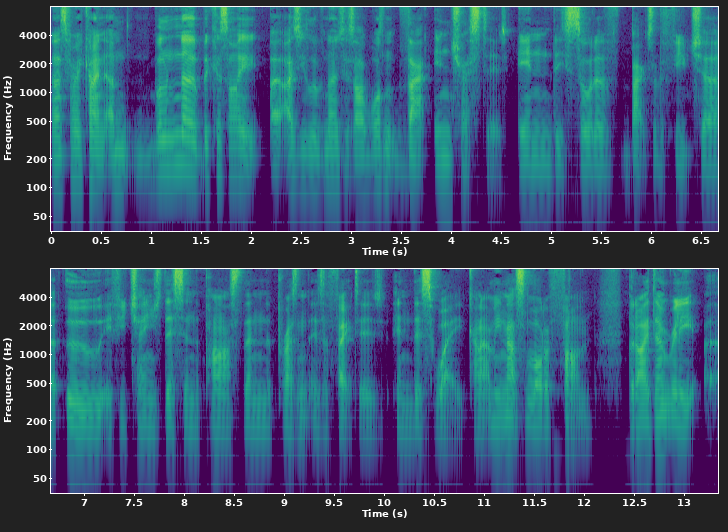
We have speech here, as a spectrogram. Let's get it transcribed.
That's very kind. Um, well, no, because I, as you'll have noticed, I wasn't that interested in the sort of Back to the Future. Ooh, if you change this in the past, then the present is affected in this way. Kind of. I mean, that's a lot of fun, but I don't really. uh,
